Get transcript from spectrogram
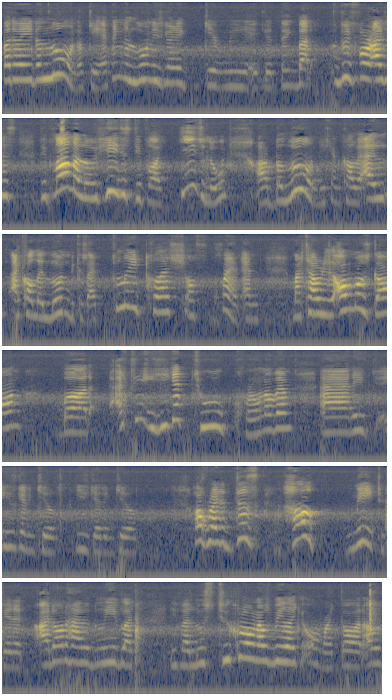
By the way, the loon. Okay, I think the loon is going to give me a good thing. But before I just deploy my loon, he just deployed his loon. Or balloon, you can call it. I, I call it loon because I played Clash of Clans. And my tower is almost gone. But I think he get two crown of him and he's, he's getting killed. He's getting killed. Rider does help me to get it. I don't have to believe like if I lose two crown, I would be like, oh my god. I was.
